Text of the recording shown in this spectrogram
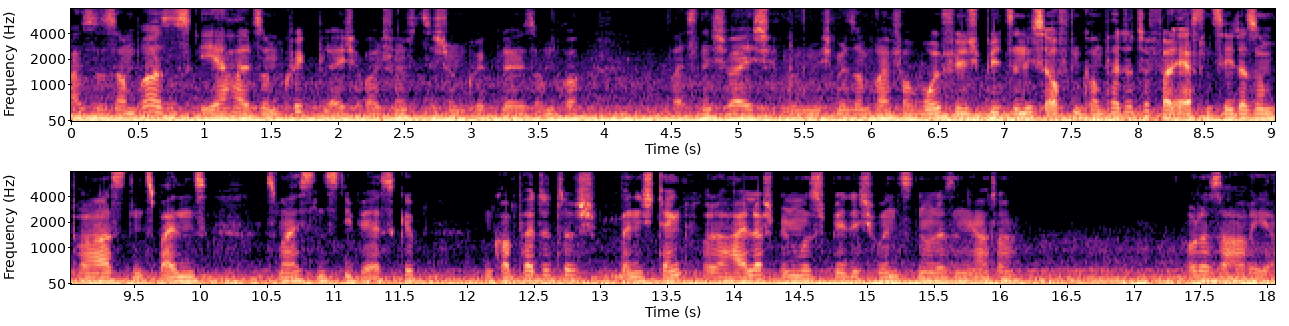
Also Sombra, es ist eher halt so ein Quickplay. Ich habe halt 50 Stunden Quickplay Sombra. Weiß nicht, weil ich ähm, mich mit Sombra einfach wohlfühle. Ich spiele sie nicht so oft in Competitive, weil erstens jeder Sombra hast und zweitens es meistens DPS gibt. Und Competitive, wenn ich Tank oder Heiler spielen muss, spiele ich Winston oder Zenyatta. Oder Saria.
